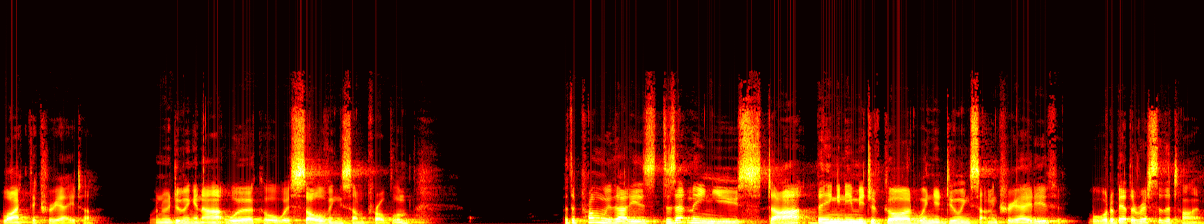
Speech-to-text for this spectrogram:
like the Creator, when we're doing an artwork or we're solving some problem. But the problem with that is does that mean you start being an image of God when you're doing something creative? What about the rest of the time?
